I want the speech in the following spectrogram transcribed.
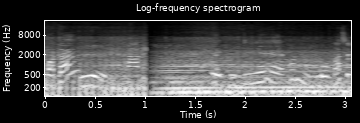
কটা? এই বিল্ডিংয়ে এখন লোক আছে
